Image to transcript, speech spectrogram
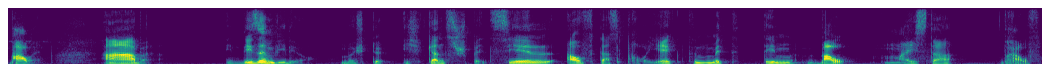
Bauen. Aber in diesem Video möchte ich ganz speziell auf das Projekt mit dem Baumeister drauf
